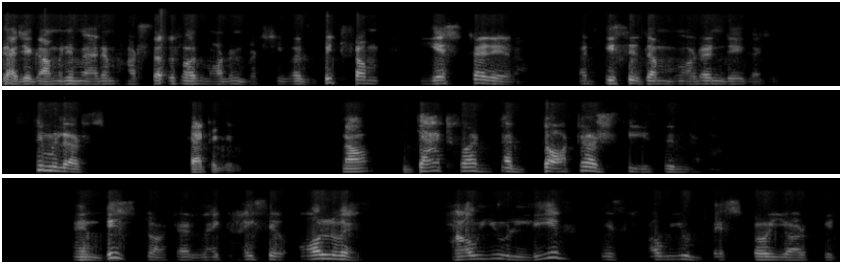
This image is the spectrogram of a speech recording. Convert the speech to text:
gajagamini madam herself was modern but she was bit from yesterera but this is the modern day gajagamini. Similar category. Now that's what the daughter sees in the mother and this daughter like i say always how you live is how you bestow your kids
